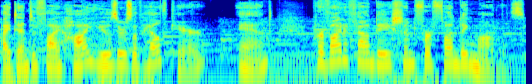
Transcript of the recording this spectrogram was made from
identify high users of healthcare, and provide a foundation for funding models.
